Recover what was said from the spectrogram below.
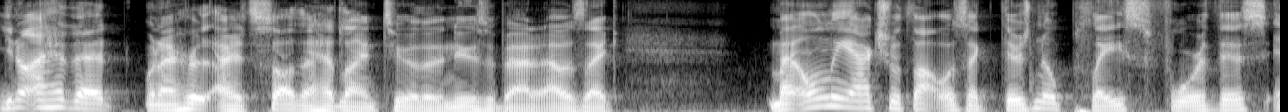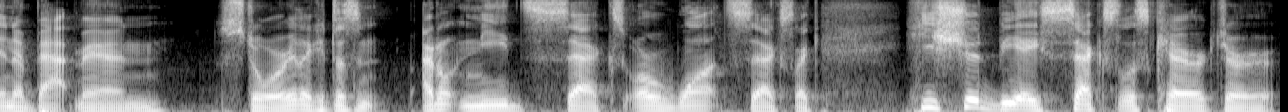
you know, I had that when I heard I saw the headline too of the news about it. I was like, my only actual thought was like, there's no place for this in a Batman story. Like, it doesn't. I don't need sex or want sex. Like, he should be a sexless character,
